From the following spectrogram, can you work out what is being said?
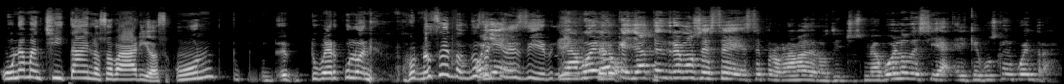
una manchita en los ovarios, un eh, tubérculo en, no sé, no, no sé qué decir. Mi abuelo, pero- que ya tendremos este, este programa de los dichos, mi abuelo decía, el que busca encuentra.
